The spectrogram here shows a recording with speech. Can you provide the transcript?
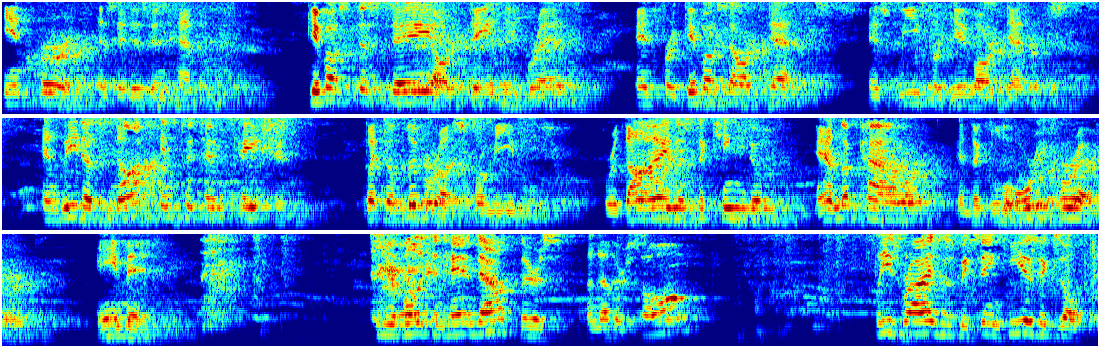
in earth as it is in heaven. Give us this day our daily bread, and forgive us our debts as we forgive our debtors. And lead us not into temptation, but deliver us from evil. For thine is the kingdom, and the power, and the glory forever. Amen. In your bulletin handout, there's another song. Please rise as we sing He is Exalted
